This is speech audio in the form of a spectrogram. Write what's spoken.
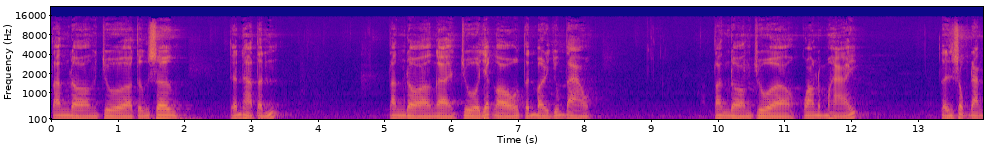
tăng đoàn chùa tượng sơn, tỉnh hà tĩnh tăng đoàn à, chùa giác ngộ tỉnh bà rịa vũng tàu. Tăng đoàn chùa quan Nam Hải tỉnh Sóc Trăng.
